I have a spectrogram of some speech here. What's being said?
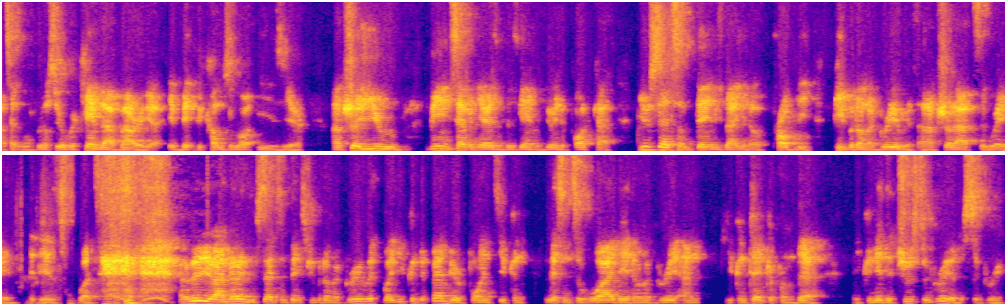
I said, once we overcame that barrier, it becomes a lot easier. I'm sure you, being seven years in this game and doing the podcast, you said some things that you know probably people don't agree with, and I'm sure that's the way it is. But I I know you said some things people don't agree with, but you can defend your points. You can listen to why they don't agree, and you can take it from there. You can either choose to agree or disagree.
